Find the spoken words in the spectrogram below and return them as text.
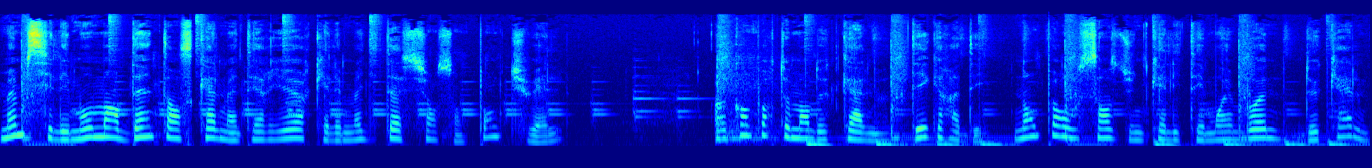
même si les moments d'intense calme intérieur qu'est la méditation sont ponctuels, un comportement de calme dégradé, non pas au sens d'une qualité moins bonne de calme,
